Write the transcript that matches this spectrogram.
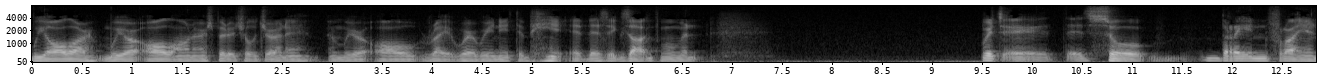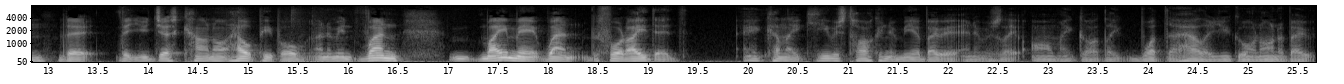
we all are. We are all on our spiritual journey, and we are all right where we need to be at this exact moment. Which eh, is, is so brain frying that that you just cannot help people. And I mean, when my mate went before I did, and kind of like he was talking to me about it, and it was like, oh my god, like what the hell are you going on about?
